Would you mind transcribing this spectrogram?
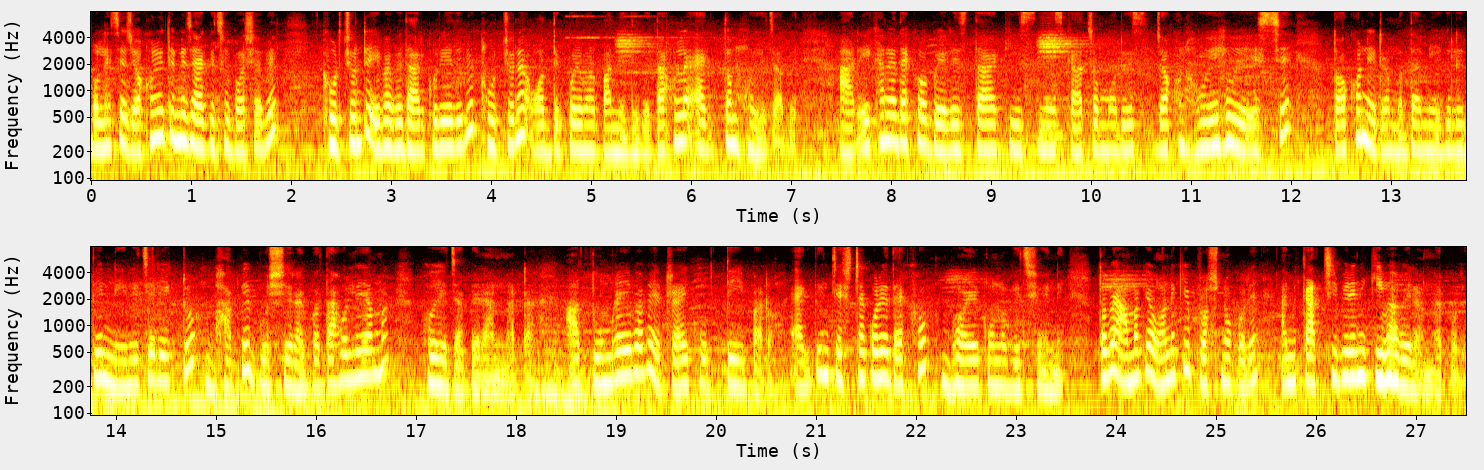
বলেছে, যখনই তুমি যা কিছু বসাবে খুরচুনটা এভাবে দাঁড় করিয়ে দেবে খুরচুনে অর্ধেক পরিমাণ পানি দিবে, তাহলে একদম হয়ে যাবে। আর এখানে দেখো বেরেস্তা কিশমিশ কাঁচামরিচ যখন হয়ে হয়ে এসছে তখন এটার মধ্যে আমি এগুলো দিয়ে নেড়েচেড়ে একটু ভাপে বসিয়ে রাখব, তাহলে আমার হয়ে যাবে রান্নাটা। আর তোমরা এইভাবে ট্রাই করতেই পারো। একদিন চেষ্টা করে দেখো, ভয়ের কোনো কিছুই নেই। তবে আমাকে অনেকেই প্রশ্ন করে, আমি কাচ্চি বিরিয়ানি কীভাবে রান্না করি?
